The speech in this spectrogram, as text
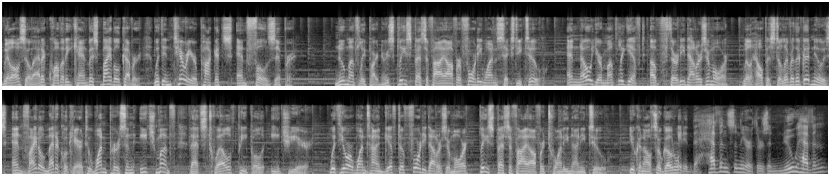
We'll also add a quality canvas Bible cover with interior pockets and full zipper. New monthly partners, please specify offer 4162 and know your monthly gift of $30 or more will help us deliver the good news and vital medical care to one person each month. That's 12 people each year. With your one-time gift of $40 or more, please specify offer 2092. You can also go to the heavens and the earth. There's a new heaven,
